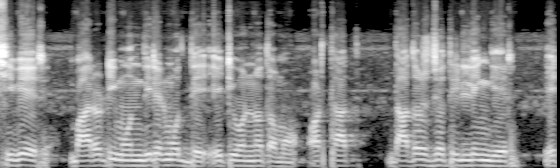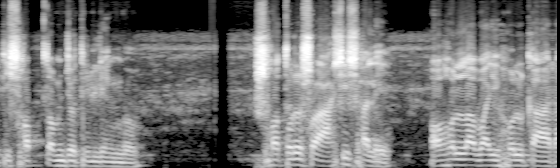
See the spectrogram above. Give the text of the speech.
শিবের বারোটি মন্দিরের মধ্যে এটি অন্যতম, অর্থাৎ দ্বাদশ জ্যোতির্লিঙ্গের এটি সপ্তম জ্যোতির্লিঙ্গ। সতেরোশো আশি সালে অহল্যাবাই হোলকার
